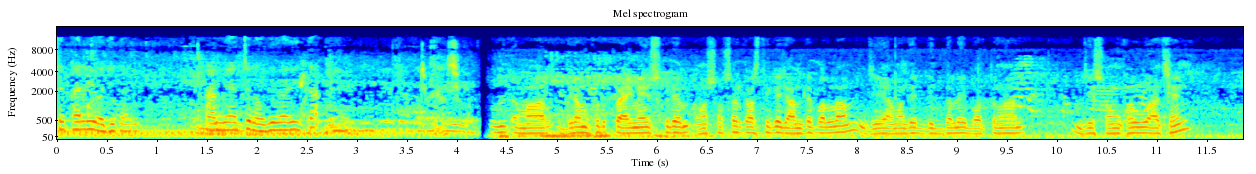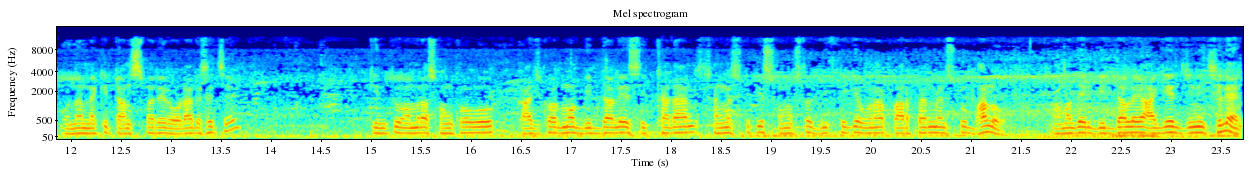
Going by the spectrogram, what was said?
শেফালি অধিকারী। আমি একজন অভিভাবিকা। আমার বিরামপুর প্রাইমারি স্কুলে মহাশাসের কাছ থেকে জানতে পারলাম যে আমাদের বিদ্যালয়ে বর্তমান যে সংখ্যাবু আছেন ওনার নাকি ট্রান্সফারের অর্ডার এসেছে। কিন্তু আমরা সংখ্যাবুর কাজকর্ম বিদ্যালয়ে শিক্ষাদান সাংস্কৃতিক সমস্ত দিক থেকে ওনার পারফরমেন্স খুব ভালো। আমাদের বিদ্যালয়ে আগের যিনি ছিলেন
